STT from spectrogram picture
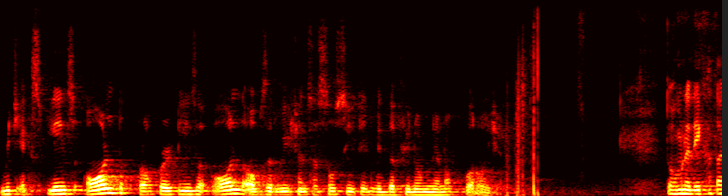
which explains all the properties or all the observations associated with the phenomenon of corrosion. तो हमने देखा था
